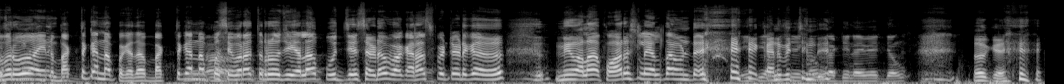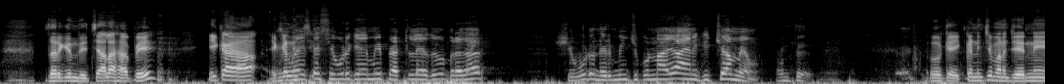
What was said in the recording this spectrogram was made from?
ఎవరు ఆయన భక్త కన్నప్ప కదా భక్త కన్నప్ప శివరాత్రి రోజు ఎలా పూజ చేశాడో ఒక అన్ఎక్స్పెక్టెడ్గా మేము అలా ఫారెస్ట్లో వెళ్తా ఉంటే కనిపించింది. నైవేద్యం. ఓకే. జరిగింది చాలా హ్యాపీ ఇక ఇక్కడ శివుడికి ఏమీ పెట్టలేదు బ్రదర్ శివుడు నిర్మించుకున్నాయో ఆయనకి ఇచ్చాం మేము. అంతే. ఓకే ఇక్కడ నుంచి మన జర్నీ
